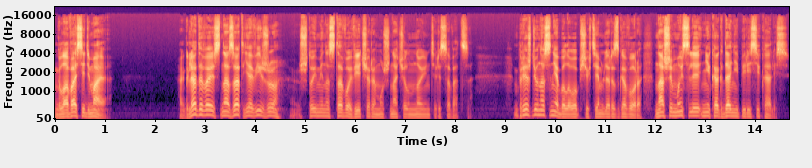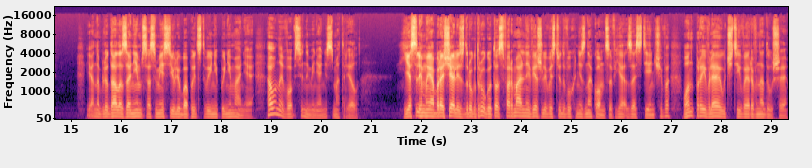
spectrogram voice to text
Глава седьмая. Оглядываясь назад, я вижу, что именно с того вечера муж начал мною интересоваться. Прежде у нас не было общих тем для разговора. Наши мысли никогда не пересекались. Я наблюдала за ним со смесью любопытства и непонимания, а он и вовсе на меня не смотрел. Если мы обращались друг к другу, то с формальной вежливостью двух незнакомцев я застенчиво, он проявляя учтивое равнодушие.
